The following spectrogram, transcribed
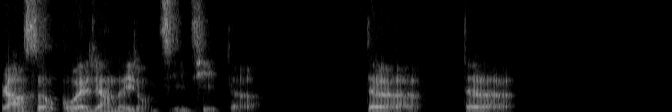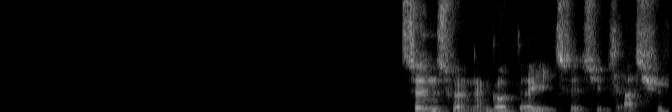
让所谓这样的一种集体的的的生存能够得以持续下去？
